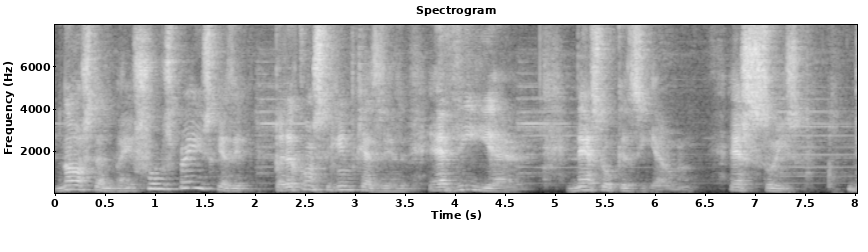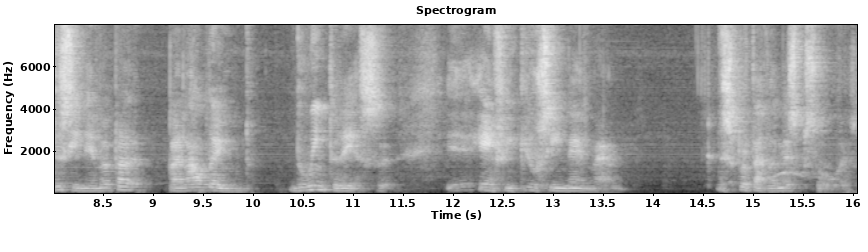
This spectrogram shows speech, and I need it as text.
nós também fomos para isso, quer dizer, para conseguirmos, quer dizer, havia, nessa ocasião, as sessões de cinema para, para além do, do interesse, enfim, que o cinema despertava nas pessoas,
